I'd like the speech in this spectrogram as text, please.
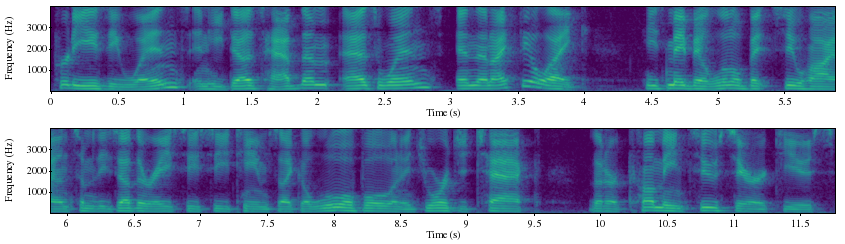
pretty easy wins, and he does have them as wins. And then I feel like he's maybe a little bit too high on some of these other ACC teams, like a Louisville and a Georgia Tech, that are coming to Syracuse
